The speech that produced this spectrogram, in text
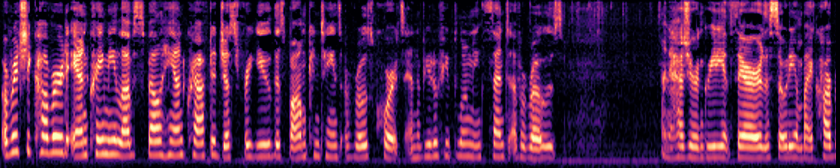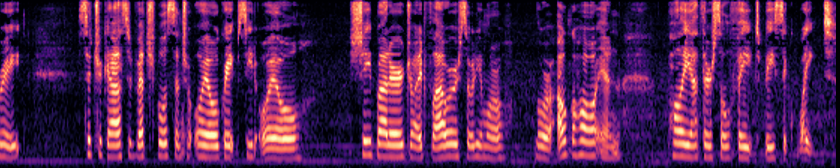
A richly covered and creamy love spell handcrafted just for you. This balm contains a rose quartz and a beautifully blooming scent of a rose. And it has your ingredients there, the sodium bicarbonate, citric acid, vegetable essential oil, grapeseed oil, shea butter, dried flower, sodium lauryl alcohol, and polyether sulfate basic white.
